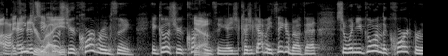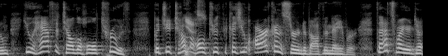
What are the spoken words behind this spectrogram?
Uh, I think and, you're see, right. It goes to your courtroom thing. It goes to your courtroom yeah. thing, because you got me thinking about that. So when you go in the courtroom, you have to tell the whole truth, but you tell yes. the whole truth because you are concerned about the neighbor. That's why you're doing.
